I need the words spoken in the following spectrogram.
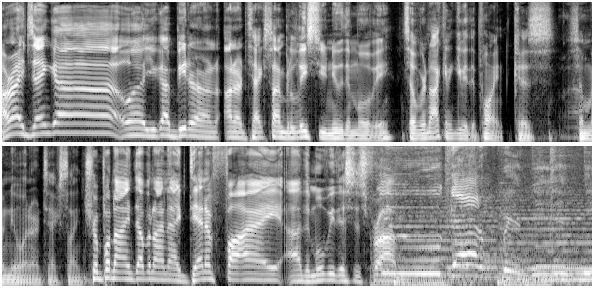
All right, Zenga. Well, you got beat on, on our text line, but at least you knew the movie. So we're not going to give you the point because someone knew on our text line. Triple nine double nine. Identify uh, the movie this is from. You got a friend in me.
